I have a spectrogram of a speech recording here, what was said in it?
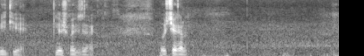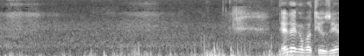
videoya. Görüşmek üzere. Hoşçakalın. Nereden kapatıyoruz ya?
